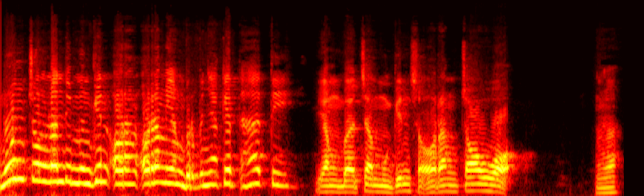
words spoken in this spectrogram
Muncul nanti mungkin orang-orang yang berpenyakit hati. Yang baca mungkin seorang cowok. Ya.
